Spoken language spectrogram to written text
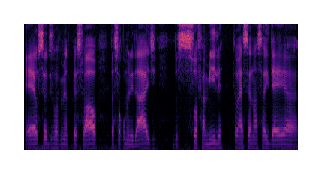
é, o seu desenvolvimento pessoal, da sua comunidade, da sua família. Então, essa é a nossa ideia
